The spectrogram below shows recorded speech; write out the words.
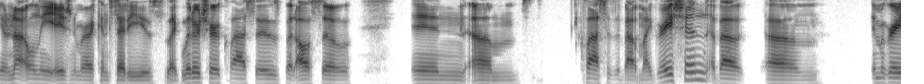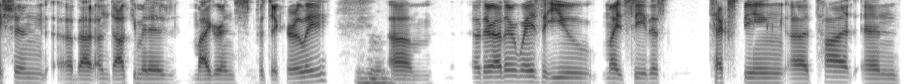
you know not only Asian American studies like literature classes, but also in um, classes about migration, about um, immigration, about undocumented migrants, particularly. Mm-hmm. Um, are there other ways that you might see this text being uh, taught? And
